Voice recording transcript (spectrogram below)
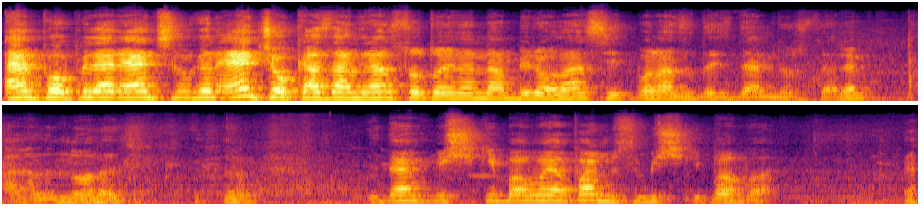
En popüler, en çılgın, en çok kazandıran slot oyunlarından biri olan Sid Bonanza'dayız değerli dostlarım. Bakalım ne olacak. Neden Bişki Baba yapar mısın Bişki Baba?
